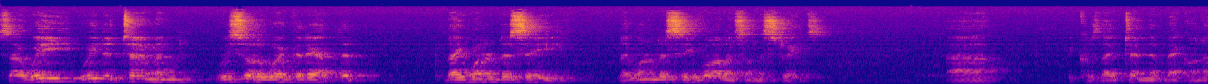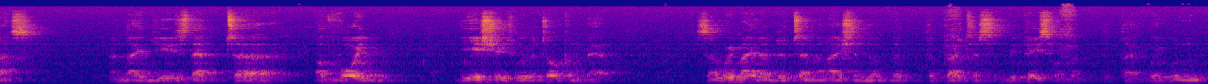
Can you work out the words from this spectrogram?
So we, we determined, we sort of worked it out that they wanted to see, they wanted to see violence on the streets uh, because they'd turned their back on us and they'd use that to avoid the issues we were talking about. So we made a determination that, that the protests would be peaceful, that, that we wouldn't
